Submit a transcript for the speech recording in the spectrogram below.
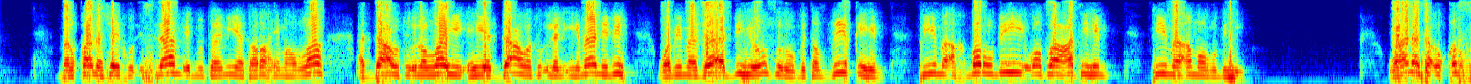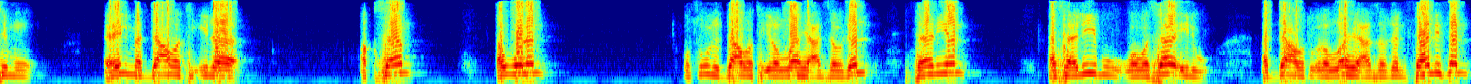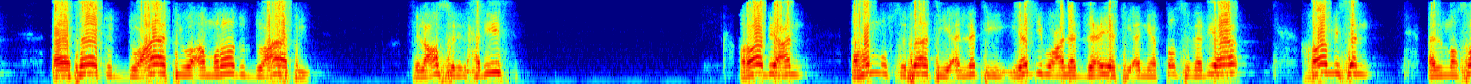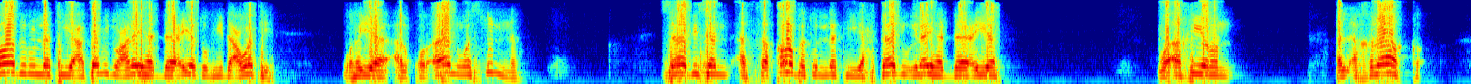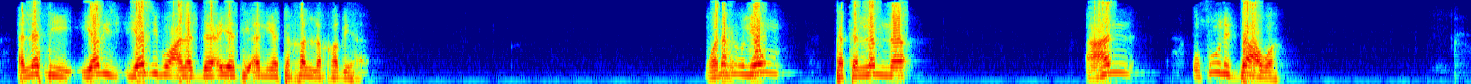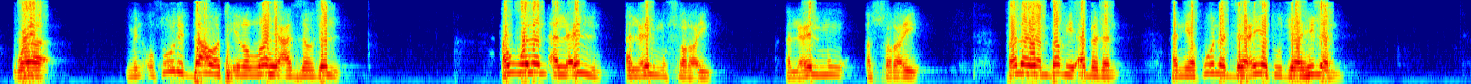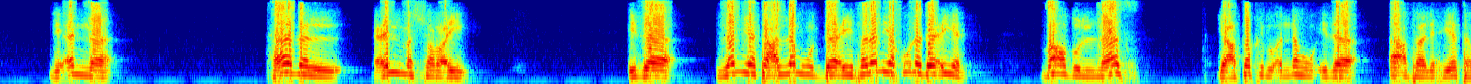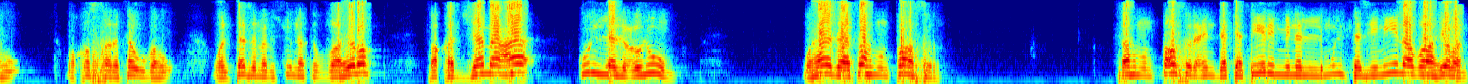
بل قال شيخ الإسلام ابن تيمية رحمه الله الدعوة إلى الله هي الدعوة إلى الإيمان به وبما جاءت به رسله بتصديقهم فيما أخبروا به وطاعتهم فيما أمروا به. وأنا سأقسم علم الدعوة إلى أقسام. أولا أصول الدعوة إلى الله عز وجل. ثانيا أساليب ووسائل الدعوة إلى الله عز وجل. ثالثا آفات الدعاة وأمراض الدعاة. في العصر الحديث رابعا أهم الصفات التي يجب على الداعية أن يتصف بها. خامسا المصادر التي يعتمد عليها الداعية في دعوته وهي القرآن والسنة. سادسا الثقافة التي يحتاج إليها الداعية. وأخيرا الأخلاق التي يجب على الداعية أن يتخلق بها. ونحن اليوم تكلمنا عن أصول الدعوة. ومن أصول الدعوة إلى الله عز وجل أولا العلم العلم الشرعي العلم الشرعي. فلا ينبغي أبدا أن يكون الداعية جاهلا لأن هذا العلم الشرعي إذا لم يتعلمه الداعي فلن يكون داعيا. بعض الناس يعتقد أنه إذا أعفى لحيته وقصر ثوبه والتزم بالسنة الظاهرة فقد جمع كل العلوم. وهذا فهم قاصر. فهم قاصر عند كثير من الملتزمين ظاهرا.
